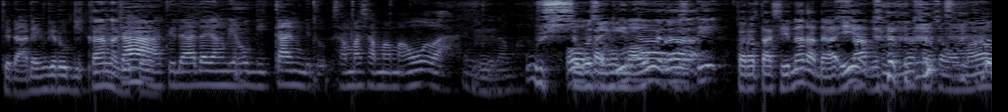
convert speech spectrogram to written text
Tidak ada yang dirugikan lah gitu. Nah, tidak ada yang dirugikan gitu. Sama-sama mau lah itu nama Ush, Oh, sama-sama kayak gini mau ya, berarti konotasinya rada iya sama-sama mau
